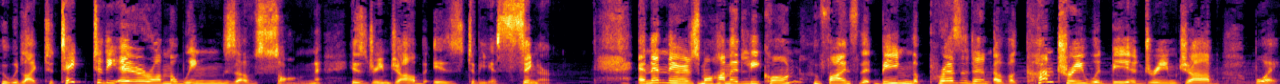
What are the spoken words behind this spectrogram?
who would like to take to the air on the wings of song. His dream job is to be a singer. And then there's Mohammed Likon, who finds that being the president of a country would be a dream job. Boy,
